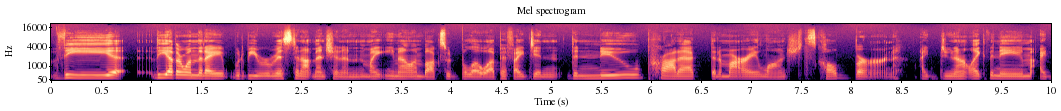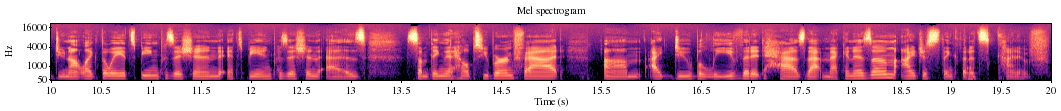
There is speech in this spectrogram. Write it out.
The the other one that I would be remiss to not mention, and my email inbox would blow up if I didn't, the new product that Amare launched is called Burn. I do not like the name. I do not like the way it's being positioned. It's being positioned as something that helps you burn fat. Um, I do believe that it has that mechanism. I just think that it's kind of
